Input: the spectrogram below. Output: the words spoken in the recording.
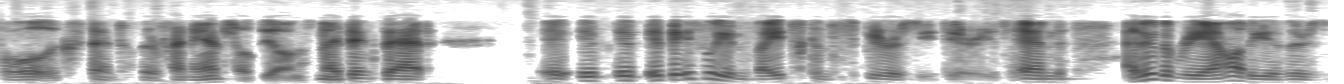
full extent of their financial dealings. And I think that it, it, it basically invites conspiracy theories. And I think the reality is there's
